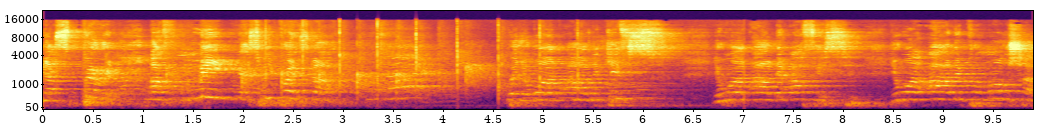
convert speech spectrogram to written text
the spirit of meekness. We praise God. When you want all the gifts, you want all the office, you want all the promotion.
